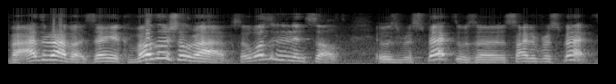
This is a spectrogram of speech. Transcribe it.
Rav. So it wasn't an insult. It was respect. It was a sign of respect.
